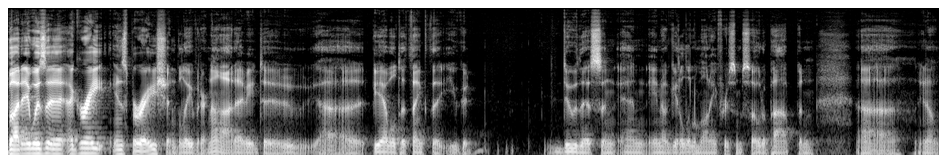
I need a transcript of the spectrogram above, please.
but it was a, a great inspiration, believe it or not. I mean, to uh, be able to think that you could do this and, and you know get a little money for some soda pop and uh, you know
